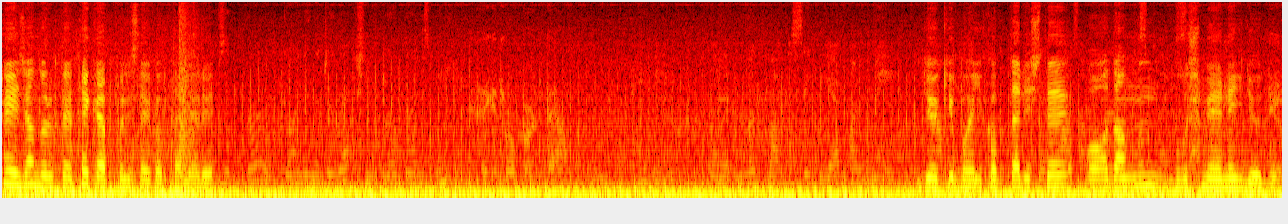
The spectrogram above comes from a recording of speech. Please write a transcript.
Heyecan dorukta tekrar polis helikopterleri. Diyor ki bu helikopter işte o adamın buluşma yerine gidiyor diyor.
